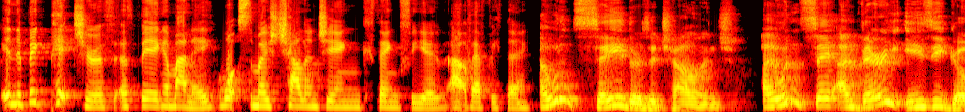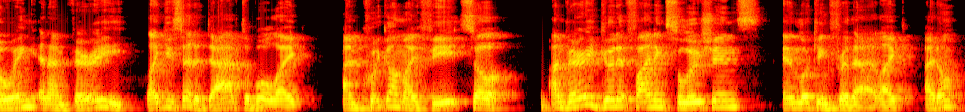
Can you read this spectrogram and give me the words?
in the big picture of, of being a manny, what's the most challenging thing for you out of everything? I wouldn't say there's a challenge. I wouldn't say I'm very easygoing and I'm very, like you said, adaptable. Like, I'm quick on my feet. So I'm very good at finding solutions and looking for that. Like I don't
